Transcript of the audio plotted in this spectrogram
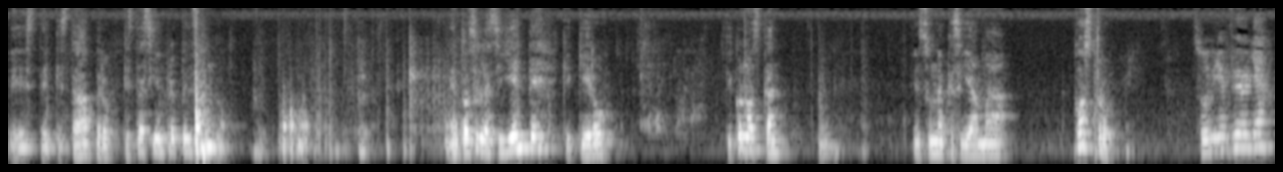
este, que está, pero que está siempre pensando. Entonces la siguiente que quiero que conozcan es una que se llama Costro. Soy bien feo ya.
